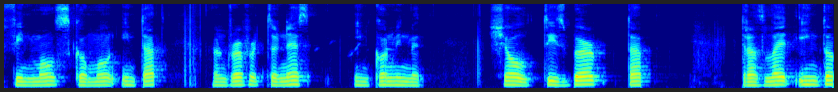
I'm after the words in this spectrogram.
fin most common in that and refer to next in commitment. Should this verb that translate into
